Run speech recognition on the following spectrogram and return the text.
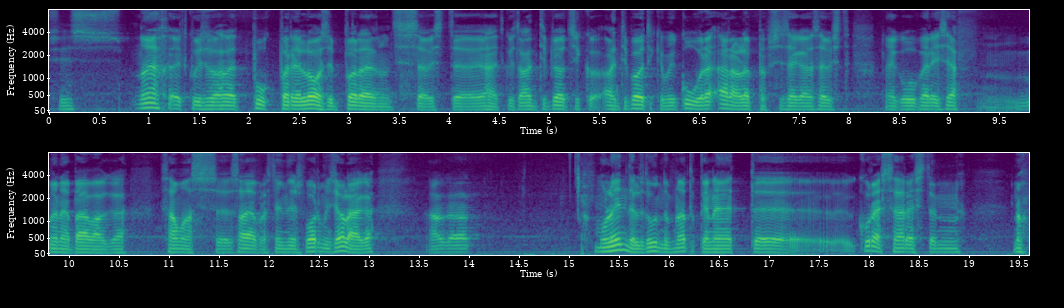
siis nojah, et kui sa oled puukbarjelloosi põlenud, siis sa vist äh, jah, et kui ta antibiootiku, antibiootikumi kuur ära lõpeb, siis ega see vist nagu päris jah, mõne päevaga samas sajaprotsendilises vormis ei ole, aga, aga mulle endale tundub natukene, et äh, Kuressaarest on noh,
